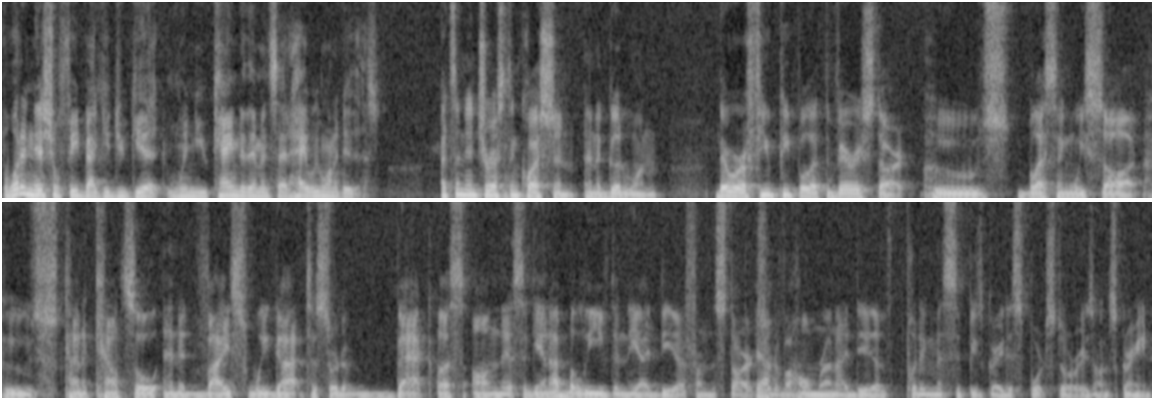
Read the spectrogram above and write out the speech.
what initial feedback did you get when you came to them and said hey we want to do this That's an interesting question and a good one. There were a few people at the very start whose blessing we sought, whose kind of counsel and advice we got to sort of back us on this. Again, I believed in the idea from the start, Yeah. sort of a home run idea of putting Mississippi's greatest sports stories on screen.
